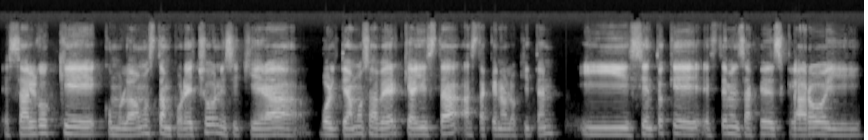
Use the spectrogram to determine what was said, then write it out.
Es algo que, como lo damos tan por hecho, ni siquiera volteamos a ver que ahí está hasta que nos lo quitan. Y siento que este mensaje es claro y,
